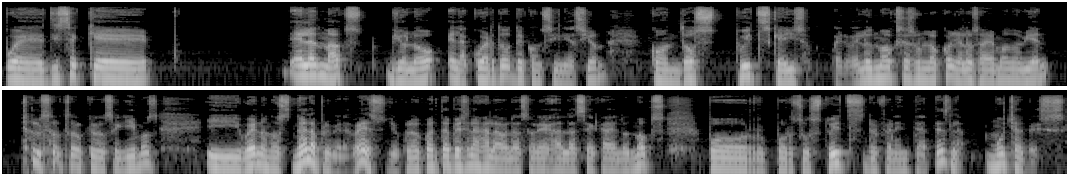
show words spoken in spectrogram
pues dice que Elon Musk violó el acuerdo de conciliación con dos tweets que hizo. Bueno, Elon Musk es un loco, ya lo sabemos muy bien, nosotros que lo seguimos, y bueno, no, es la primera vez. Yo creo cuántas veces le han jalado las orejas la seca de Elon Musk por, por sus tweets referente a Tesla, muchas veces.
